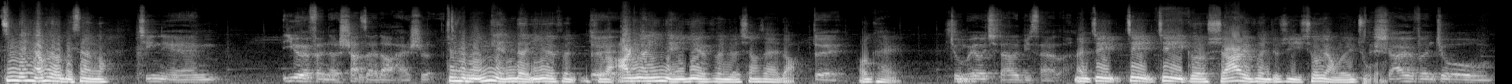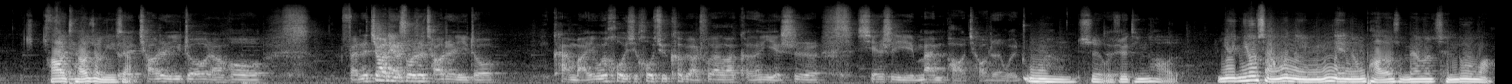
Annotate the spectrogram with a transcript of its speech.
今年还会有比赛吗？今年一月份的上赛道还是就是明年的一月份是吧？二零二一年一月份的上赛道对，，OK。就没有其他的比赛了。那这这这一个十二月份就是以休养为主，十二月份就好好调整一下，。调整一周，然后反正教练说是调整一周，看吧，因为后续后续课表出来的话，可能也是先是以慢跑调整为主。嗯，是，我觉得挺好的。你你有想过你明年能跑到什么样的程度吗？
